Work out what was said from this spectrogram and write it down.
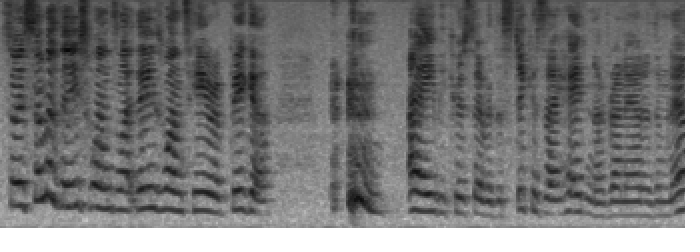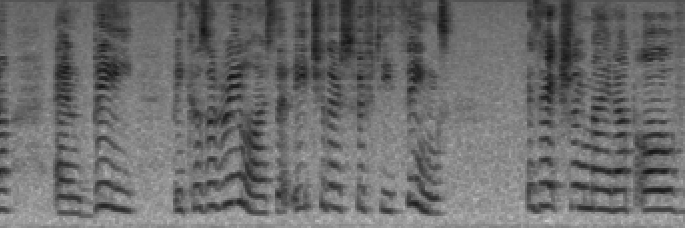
So some of these ones, like these ones here, are bigger. A, because they were the stickers I had and I've run out of them now. And B, because I've realised that each of those 50 things is actually made up of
